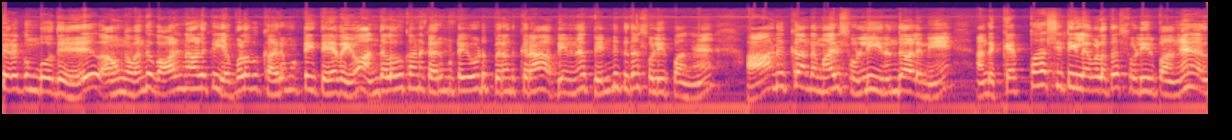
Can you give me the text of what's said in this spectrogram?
பிறக்கும்போது அவங்க வந்து வாழ்நாளுக்கு எவ்வளவு கருமுட்டை தேவையோ அந்த அளவுக்கான கருமுட்டையோடு பிறந்துக்கிறா அப்படின்னு பெண்ணுக்கு தான் சொல்லியிருப்பாங்க. ஆணுக்கு அந்த மாதிரி சொல்லி இருந்தாலுமே அந்த கெப்பாசிட்டி லெவலில் தான் சொல்லியிருப்பாங்க. அது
